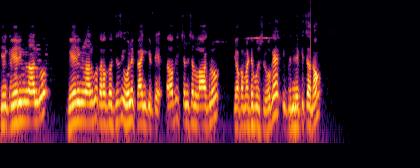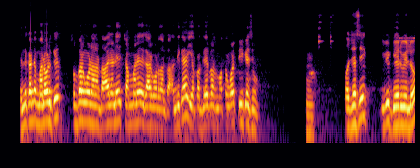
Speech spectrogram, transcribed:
దీనికి బేరింగ్ నాలుగు బేరింగ్ నాలుగు తర్వాత వచ్చేసి ఓన్లీ ప్యాకింగ్ కిట్టే తర్వాత చిన్న చిన్న లాగులు ఈ యొక్క మట్టి పులుసులు ఓకే ఇప్పుడు దీన్ని ఎక్కించేద్దాం ఎందుకంటే మనోడికి శుభ్రంగా ఉండాలంట. ఆయిల్ అనేది చెమ్మ అనేది గారకూడదంట అందుకే ఈ యొక్క గేర్ బాస్ మొత్తం కూడా పీకేసి వచ్చేసి ఇవి గేర్ వీలు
